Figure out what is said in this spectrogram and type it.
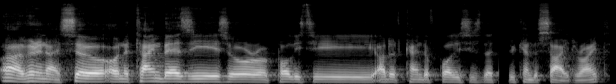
Ah, very nice. So on a time basis or a policy, other kind of policies that you can decide, right?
